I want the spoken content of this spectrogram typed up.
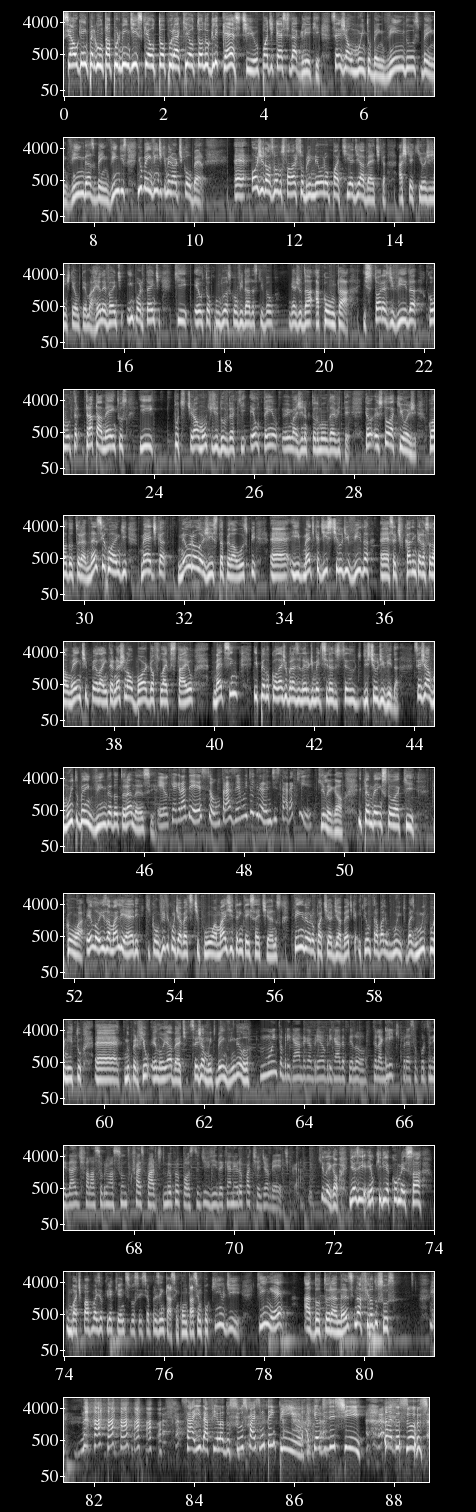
Se alguém perguntar por mim, diz que eu tô por aqui, eu tô no Glicast, o podcast da Glic. Sejam muito bem-vindos, bem-vindas, bem-vindes e o bem-vinde que melhor te couber. É, hoje nós vamos falar sobre neuropatia diabética. Acho que aqui hoje a gente tem um tema relevante, importante, que eu tô com duas convidadas que vão me ajudar a contar histórias de vida, como tra tratamentos e putz, tirar um monte de dúvida que eu tenho, eu imagino que todo mundo deve ter. Então, eu estou aqui hoje com a doutora Nancy Huang, médica neurologista pela USP é, e médica de estilo de vida, é, certificada internacionalmente pela International Board of Lifestyle Medicine e pelo Colégio Brasileiro de Medicina do Estilo de, estilo de Vida. Seja muito bem-vinda, doutora Nancy. Eu que agradeço, um prazer muito grande estar aqui. Que legal. E também estou aqui com a Heloísa Malieri, que convive com diabetes tipo 1 há mais de 37 anos, tem neuropatia diabética e tem um trabalho muito, mas muito bonito é, no perfil Eloiabete. Seja muito bem-vinda, Elo. Muito obrigada, Gabriel. Obrigada pelo, pela Glic, por essa oportunidade de falar sobre um assunto que faz parte do meu propósito de vida, que é a neuropatia diabética. Que legal. E assim, eu queria começar com um bate-papo, mas eu queria que antes vocês se apresentassem, contassem um pouquinho de quem é a doutora Nancy na fila do SUS. Saí da fila do SUS faz um tempinho, porque eu desisti do SUS.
